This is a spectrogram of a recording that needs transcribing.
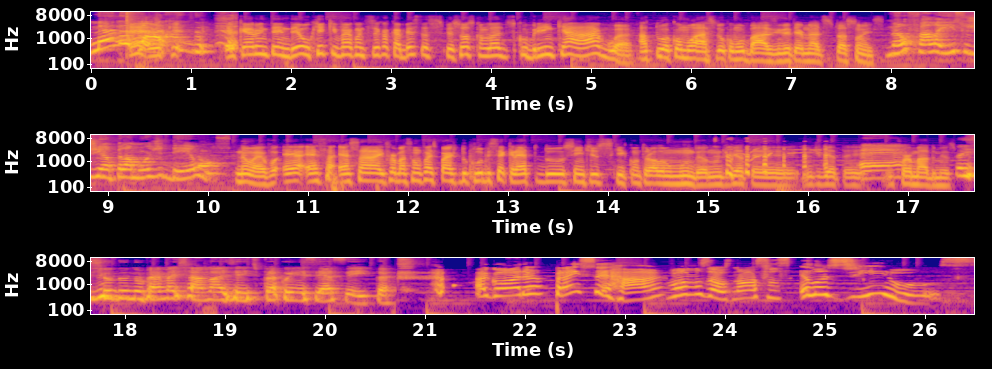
menos É, eu, que- eu quero entender o que, que vai acontecer com a cabeça dessas pessoas quando elas descobrirem que a água atua como ácido ou como base em determinadas situações. Não fala isso, Jean, pelo amor de Deus. Não, vou- é, essa, essa informação faz parte do clube secreto dos cientistas que controlam o mundo. Eu não devia ter, não devia ter É. informado mesmo. O Gildo não vai mais chamar a gente pra conhecer a seita. Agora, para encerrar, vamos aos nossos elogios.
